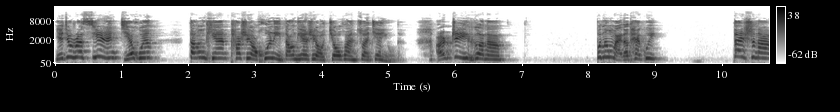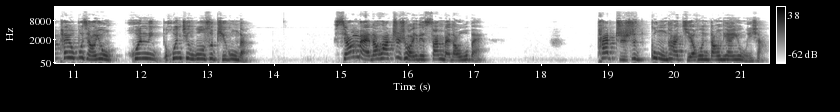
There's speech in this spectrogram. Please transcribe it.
也就是说新人结婚当天他是要婚礼当天是要交换钻戒用的，而这一个呢不能买的太贵，但是呢他又不想用婚礼婚庆公司提供的。想买的话，至少也得三百到五百。他只是供他结婚当天用一下，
